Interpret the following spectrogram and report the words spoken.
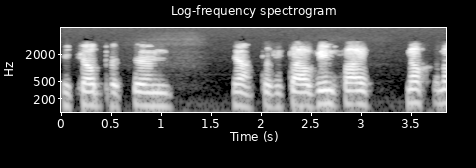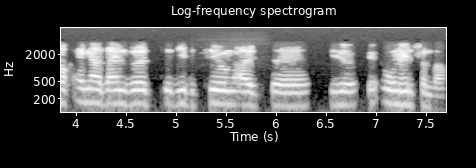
ich glaube, dass ähm, ja, dass es da auf jeden Fall noch noch enger sein wird die Beziehung als äh, diese ohnehin schon war.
